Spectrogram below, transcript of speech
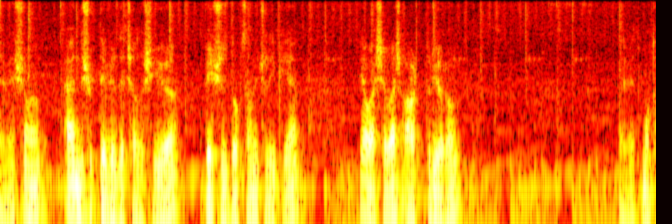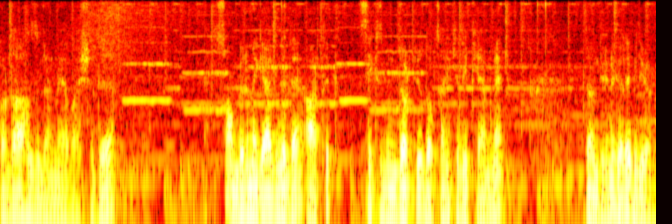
Evet şu an en düşük devirde çalışıyor. 593 RPM. Yavaş yavaş arttırıyorum. Evet motor daha hızlı dönmeye başladı. Son bölüme geldiğinde de artık 8492 RPM ile döndüğünü görebiliyorum.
